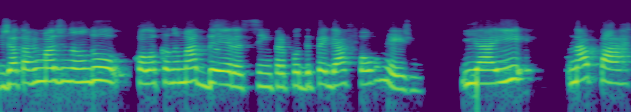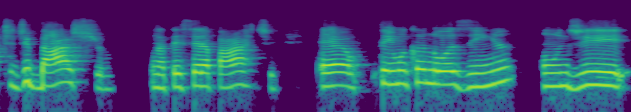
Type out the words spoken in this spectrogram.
já estava imaginando colocando madeira, assim, para poder pegar fogo mesmo. E aí, na parte de baixo, na terceira parte, é, tem uma canoazinha onde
